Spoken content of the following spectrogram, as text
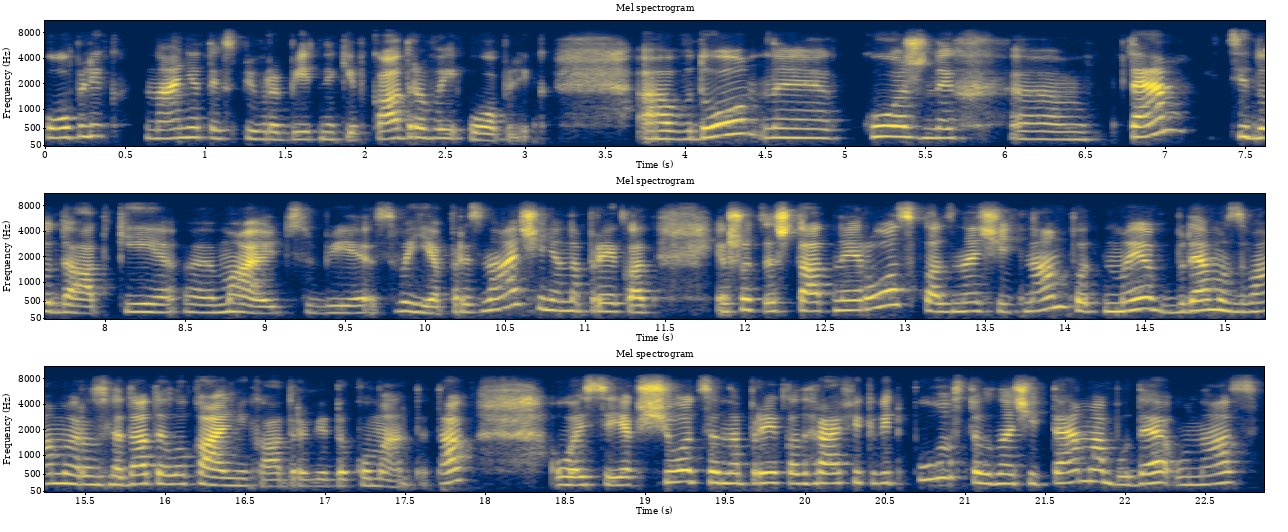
облік нанятих співробітників, кадровий облік. До кожних тем ці додатки е, мають собі своє призначення. Наприклад, якщо це штатний розклад, значить нам ми будемо з вами розглядати локальні кадрові документи. Так? Ось, якщо це, наприклад, графік відпусток, значить тема буде у нас.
